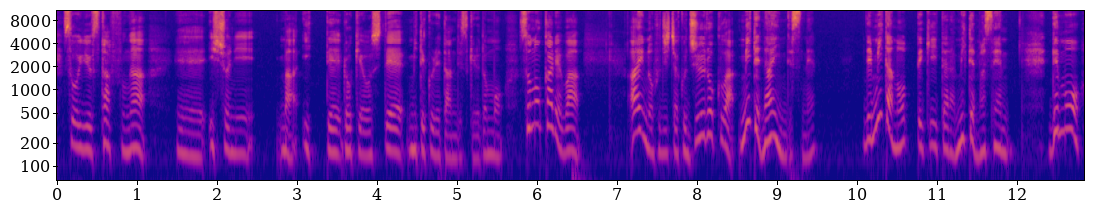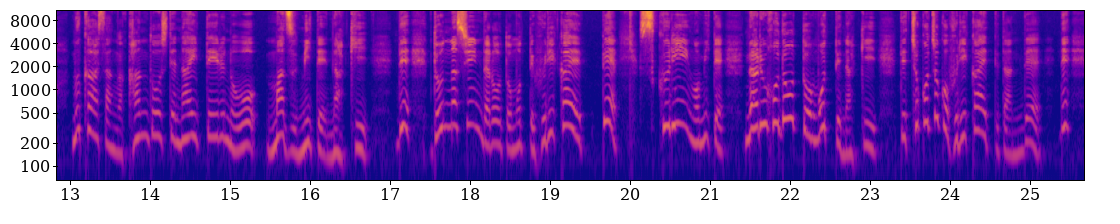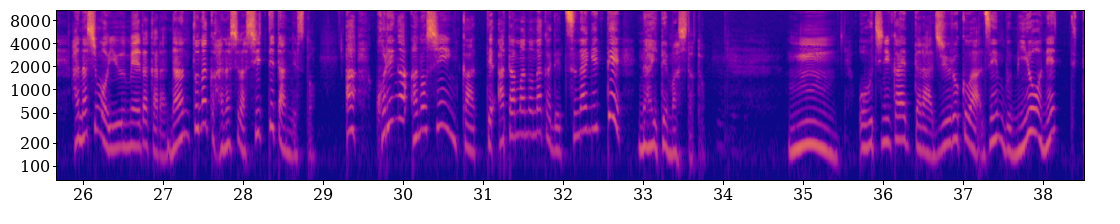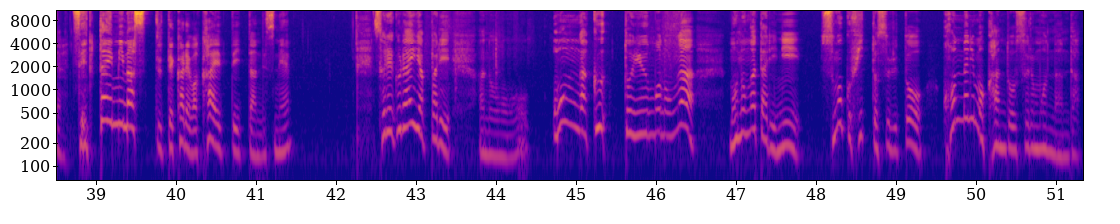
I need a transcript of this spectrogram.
そういうスタッフが、えー一緒に、まあ、行ってロケをして見てくれたんですけれどもその彼は「愛の不時着16話」見てないんですね。で見たの？って聞いたら見てませんでも向川さんが感動して泣いているのをまず見て泣きでどんなシーンだろうと思って振り返ってスクリーンを見てなるほどと思って泣きでちょこちょこ振り返ってたんでで話も有名だからなんとなく話は知ってたんですと。あこれがあのシーンかって頭の中でつなげて泣いてましたと。うんお家に帰ったら16話全部見ようねって言ったら絶対見ますって言って彼は帰っていったんですね。それぐらいやっぱりあの音楽というものが物語にすごくフィットするとこんなにも感動するもんなんだ。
